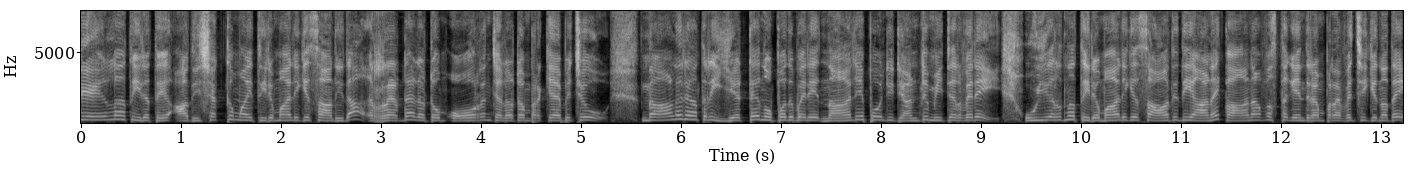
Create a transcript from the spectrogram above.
കേരള തീരത്തെ അതിശക്തമായ തിരമാലയ്ക്ക് സാധ്യത റെഡ് അലർട്ടും ഓറഞ്ച് അലർട്ടും പ്രഖ്യാപിച്ചു. നാളെ രാത്രി എട്ട് മുപ്പത് വരെ നാല് പോയിന്റ് രണ്ട് മീറ്റർ വരെ ഉയർന്ന തിരമാലയ്ക്ക് സാധ്യതയാണ് കാലാവസ്ഥ കേന്ദ്രം പ്രവചിക്കുന്നത്.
